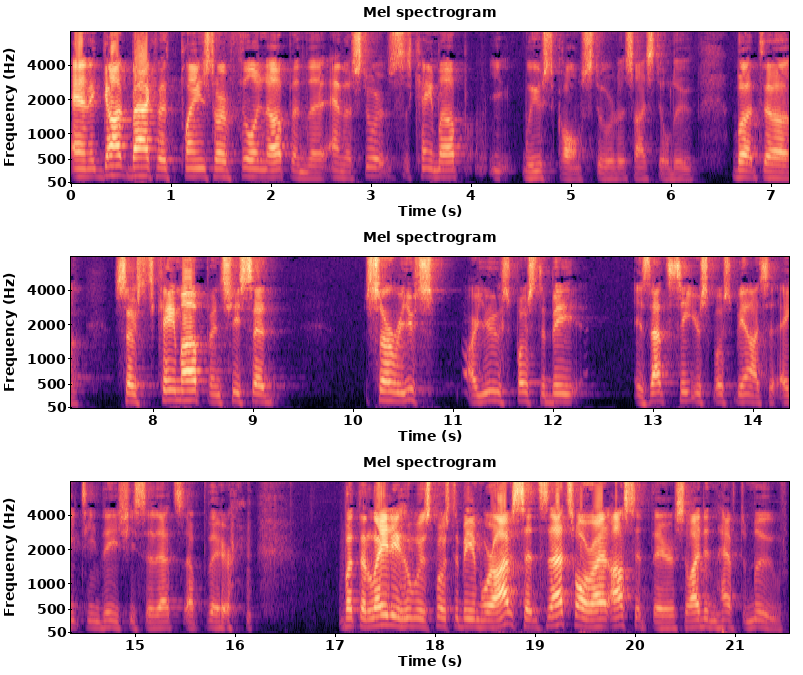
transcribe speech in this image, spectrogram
and it got back, the plane started filling up, and the, and the stewardess came up. We used to call them stewardess, I still do. But uh, so she came up and she said, Sir, are you, are you supposed to be, is that the seat you're supposed to be in? I said, 18D. She said, That's up there. But the lady who was supposed to be in where I was sitting said, That's all right, I'll sit there. So I didn't have to move.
